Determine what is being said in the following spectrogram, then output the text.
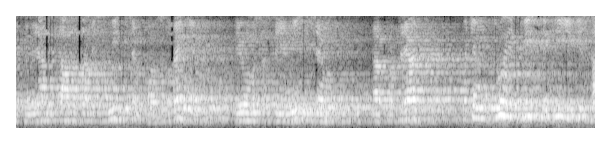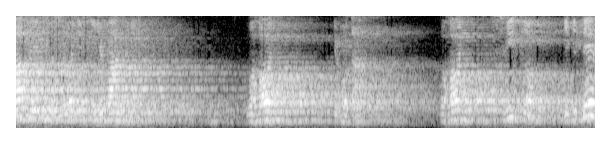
то земля стала замість місцем благословення, дивимося, стає місцем е, прокляття. Потім другі дві стихії, які згадуються у сьогоднішній Євангелії. Вогонь і вода. Вогонь, світло, які теж,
